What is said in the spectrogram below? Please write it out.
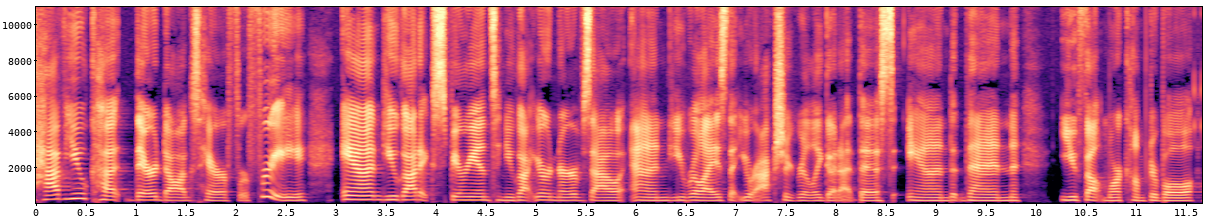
have you cut their dog's hair for free and you got experience and you got your nerves out and you realized that you're actually really good at this and then you felt more comfortable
